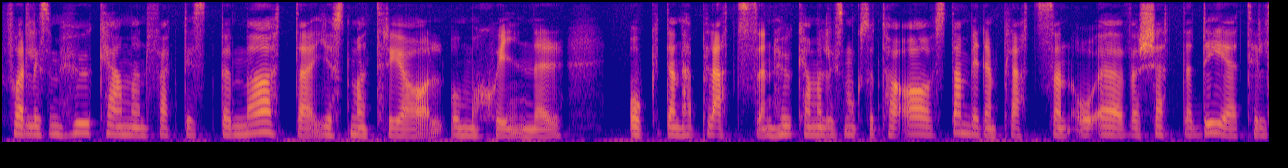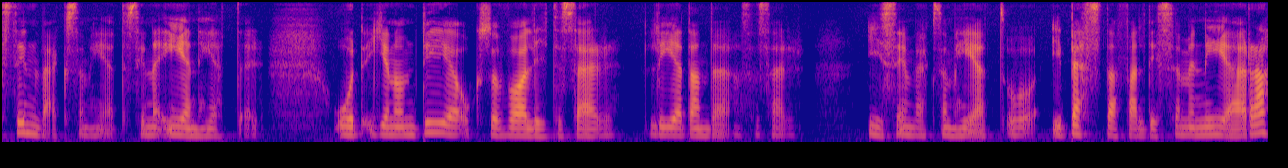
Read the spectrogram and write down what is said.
för liksom hur kan man faktiskt bemöta just material och maskiner och den här platsen, hur kan man liksom också ta avstamp i den platsen och översätta det till sin verksamhet, sina enheter. Och genom det också vara lite så ledande, alltså så här, i sin verksamhet och i bästa fall disseminera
